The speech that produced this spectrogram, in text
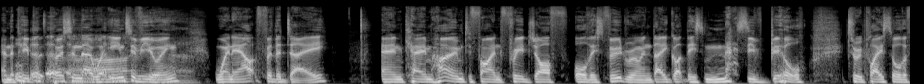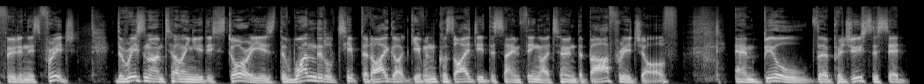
and the people, person they were oh, interviewing went out for the day and came home to find fridge off, all this food ruined. They got this massive bill to replace all the food in this fridge. The reason I'm telling you this story is the one little tip that I got given because I did the same thing. I turned the bar fridge off, and Bill, the producer, said.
